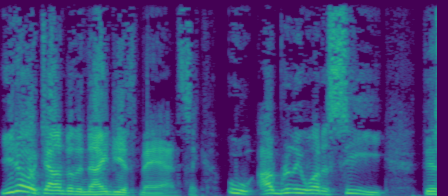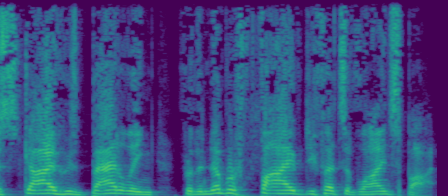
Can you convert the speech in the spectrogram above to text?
you know it down to the 90th man. It's like, ooh, I really want to see this guy who's battling for the number five defensive line spot.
